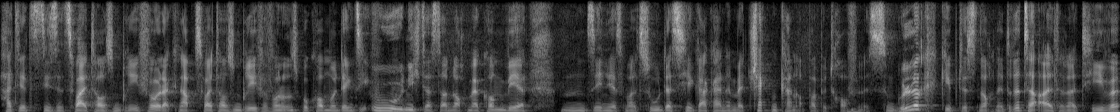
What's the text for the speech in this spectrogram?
hat jetzt diese 2000 Briefe oder knapp 2000 Briefe von uns bekommen und denkt sich, uh, nicht, dass da noch mehr kommen. Wir hm, sehen jetzt mal zu, dass hier gar keiner mehr checken kann, ob er betroffen ist. Zum Glück gibt es noch eine dritte Alternative.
